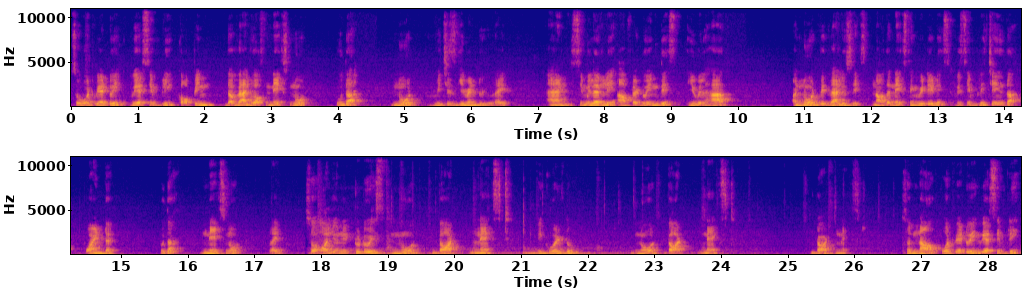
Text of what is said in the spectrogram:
So what we are doing we are simply copying the value of next node to the node which is given to you right? And similarly after doing this you will have a node with value 6 now the next thing we did is we simply change the pointer to the next node right so all you need to do is node dot next equal to node dot next dot next so now what we are doing, we are simply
